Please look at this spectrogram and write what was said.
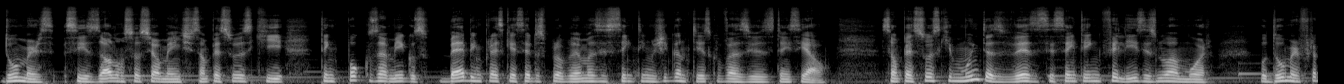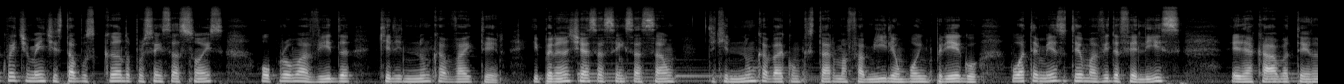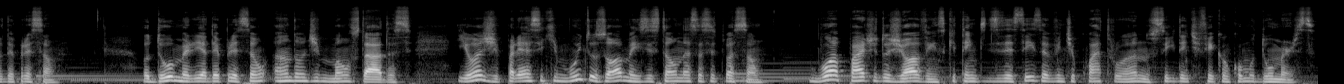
Doomers se isolam socialmente, são pessoas que têm poucos amigos, bebem para esquecer dos problemas e sentem um gigantesco vazio existencial. São pessoas que muitas vezes se sentem infelizes no amor. O Doomer frequentemente está buscando por sensações ou por uma vida que ele nunca vai ter. E perante essa sensação de que nunca vai conquistar uma família, um bom emprego ou até mesmo ter uma vida feliz, ele acaba tendo depressão. O Doomer e a depressão andam de mãos dadas, e hoje parece que muitos homens estão nessa situação. Boa parte dos jovens que têm de 16 a 24 anos se identificam como Doomers.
